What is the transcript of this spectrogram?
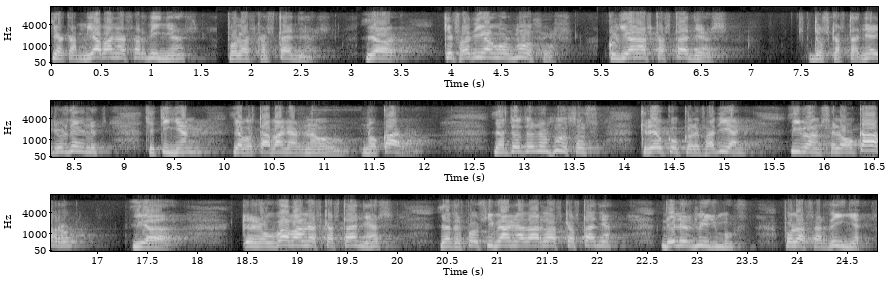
e a cambiaban as sardiñas polas castañas. E a, que facían os mozos? Collían as castañas dos castañeiros deles que tiñan e a botaban as no, no carro. E a todos os mozos, creo que o que le farían, íbanselo ao carro e a, que roubaban as castañas e despois iban a dar as castañas deles mismos polas sardiñas.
